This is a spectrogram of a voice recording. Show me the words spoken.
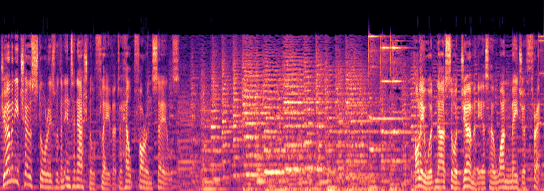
Germany chose stories with an international flavour to help foreign sales. Hollywood now saw Germany as her one major threat.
